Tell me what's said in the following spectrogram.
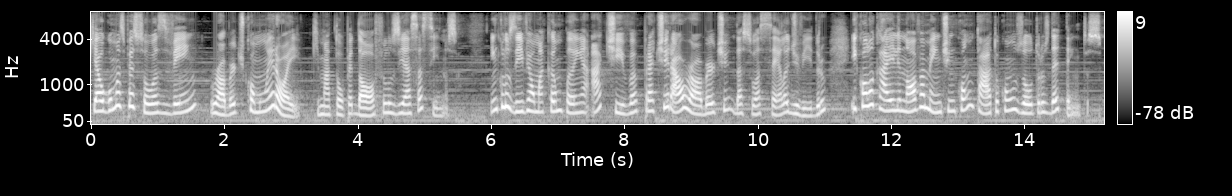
que algumas pessoas veem Robert como um herói que matou pedófilos e assassinos. Inclusive, há uma campanha ativa para tirar o Robert da sua cela de vidro e colocar ele novamente em contato com os outros detentos.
